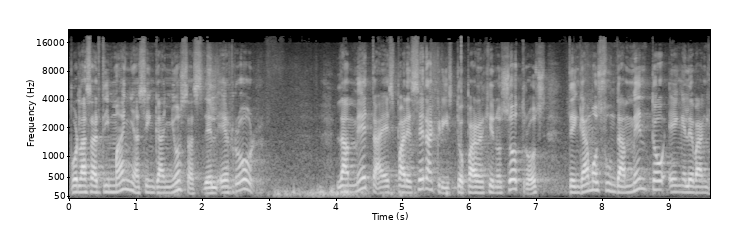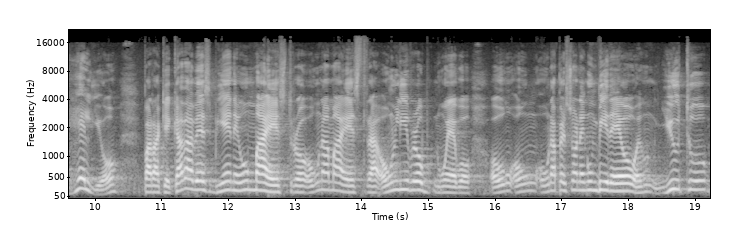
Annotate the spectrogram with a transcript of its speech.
por las artimañas engañosas del error. La meta es parecer a Cristo para que nosotros tengamos fundamento en el Evangelio para que cada vez viene un maestro o una maestra o un libro nuevo o, una persona en un video o en YouTube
